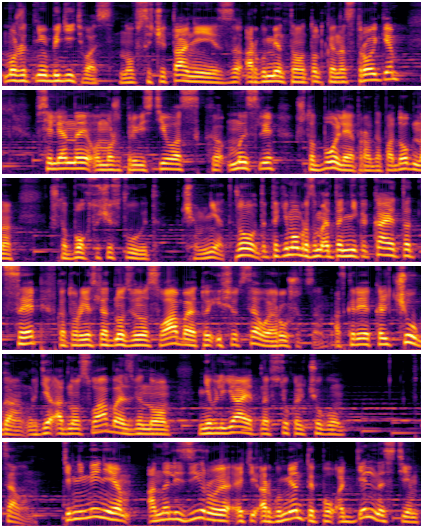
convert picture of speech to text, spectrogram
может не убедить вас, но в сочетании с аргументом о тонкой настройке Вселенной, он может привести вас к мысли, что более правдоподобно, что Бог существует, чем нет. Но, таким образом, это не какая-то цепь, в которой если одно звено слабое, то и все целое рушится, а скорее кольчуга, где одно слабое звено не влияет на всю кольчугу в целом. Тем не менее, анализируя эти аргументы по отдельности,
